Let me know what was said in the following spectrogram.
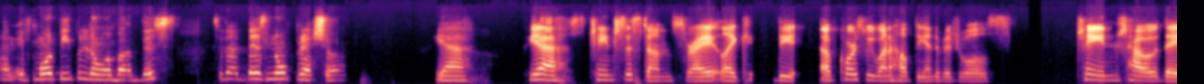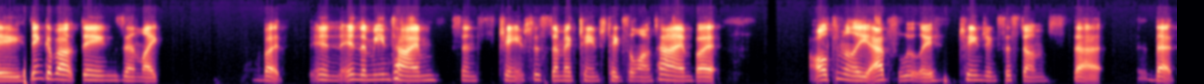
and if more people know about this so that there's no pressure Yeah. Yeah. Change systems, right? Like the, of course, we want to help the individuals change how they think about things and like, but in in the meantime, since change, systemic change takes a long time, but ultimately, absolutely changing systems that that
